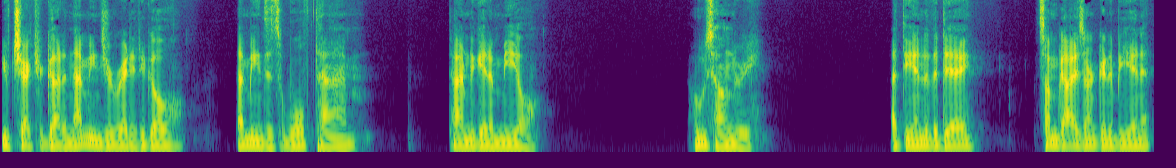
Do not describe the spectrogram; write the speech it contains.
you've checked your gut. And that means you're ready to go. That means it's wolf time, time to get a meal. Who's hungry? At the end of the day, some guys aren't going to be in it.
